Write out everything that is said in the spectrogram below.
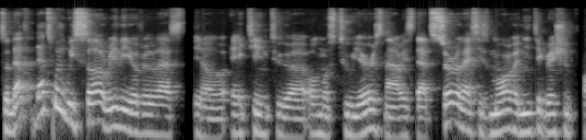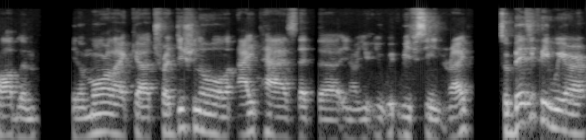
So that's that's what we saw really over the last you know 18 to uh, almost two years now is that serverless is more of an integration problem you know, more like uh, traditional iPaaS that uh, you know you, you, we've seen, right? So basically, we are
